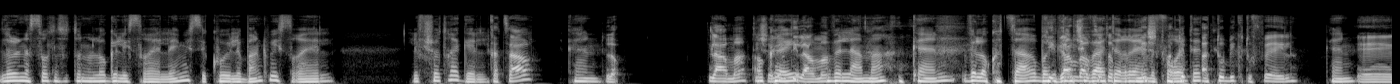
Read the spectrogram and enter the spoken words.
לא לנסות לעשות אנלוגיה לישראל. האם יש סיכוי לבנק בישראל לפשוט רגל? קצר? כן. לא. למה? תשאלי אוקיי, אותי למה. ולמה? כן. ולא קצר, בוא כי ניתן גם תשובה בארצות יותר הברית אה, יש מפורטת. ה-too big to fail, כן. אה,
